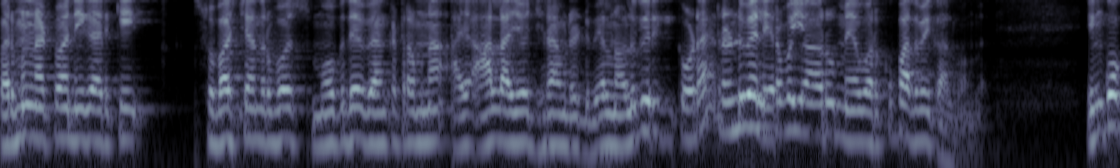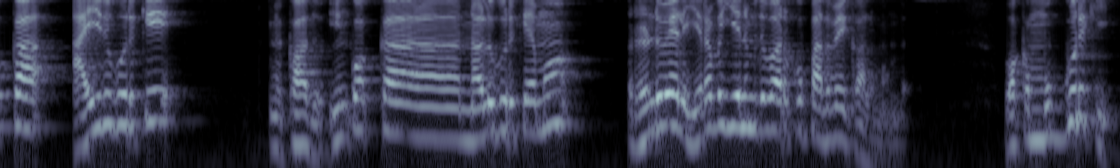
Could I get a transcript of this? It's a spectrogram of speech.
పరిమళ నట్వానీ గారికి సుభాష్ చంద్రబోస్ మోపదేవ్ వెంకటరమణ అయ- ఆళ్ళ అయోధ్యరామరెడ్డి వీళ్ళ నలుగురికి కూడా రెండు వేల ఇరవై ఆరు మే వరకు పదవీ కాలం ఉంది. ఇంకొక ఐదుగురికి కాదు ఇంకొక నలుగురికేమో రెండు వేల ఇరవై ఎనిమిది వరకు పదవీ కాలం ఉంది. ఒక ముగ్గురికి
